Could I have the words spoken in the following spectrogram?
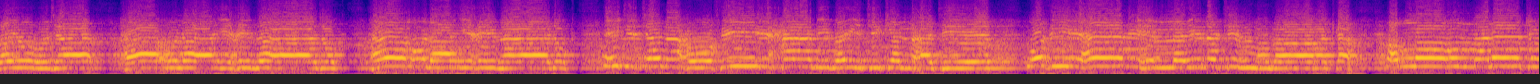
فيرجى. هؤلاء عبادك هؤلاء عبادك اجتمعوا في رحاب بيتك العتيق وفي هذه الليلة المباركة. اللهم لا تفرق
